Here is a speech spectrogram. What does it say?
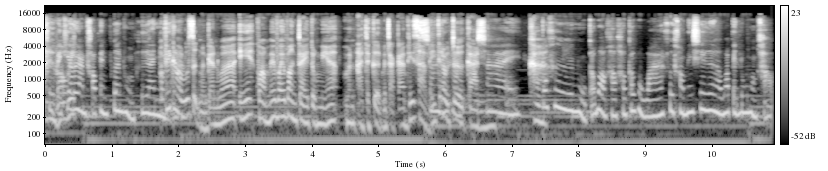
อ่าคือไปเพราะเที่ยวกันเขาเป็นเพื่อนของเพื่อนเพราะพี่เรารู้สึกเหมือนกันว่าเอ๊ะความไม่ไว้วางใจตรงเนี้ยมันอาจจะเกิดมาจากการที่สถานที่ที่เราเจอกันใช่ค่ะก็คือหนูก็บอกเขาเขาก็บอกว่าคือเขาไม่เชื่อว่าเป็นลูกของเขา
